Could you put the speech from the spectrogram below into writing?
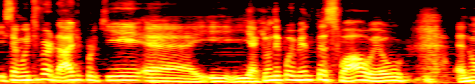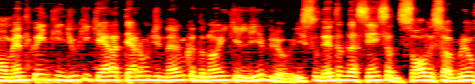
Isso é muito verdade, porque, é, e, e, aqui é um depoimento pessoal, eu, é, no momento que eu entendi o que, era a termodinâmica do não equilíbrio, isso dentro da ciência do solo, isso abriu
